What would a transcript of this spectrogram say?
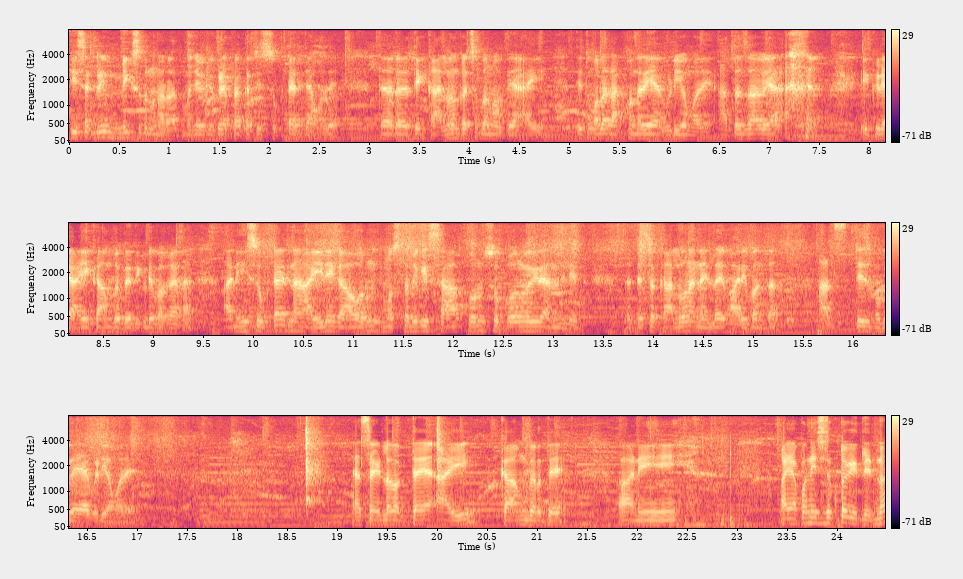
ती सगळी मिक्स बनवणार आहात. म्हणजे वेगवेगळ्या प्रकारची सुट्ट्या आहेत त्यामध्ये. तर ते कालवण कसं बनवते आई ते तुम्हाला दाखवणार आहे या व्हिडिओमध्ये. आता जाऊया. इकडे आई काम करते तिकडे बघायला. आणि ही सुट्ट्या आहेत ना आईने गावावरून मस्तपैकी साफ करून सुकवून वगैरे आणलेली आहेत. तर त्याचं कालवण आहे भारी बनतात. आज तेच बघूया या व्हिडिओमध्ये. या साईडला बघताय आई काम करते. आणि आई आपण ही सुकटं घेतलीत ना?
